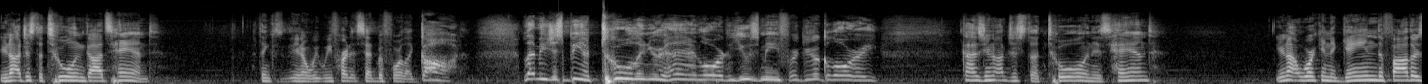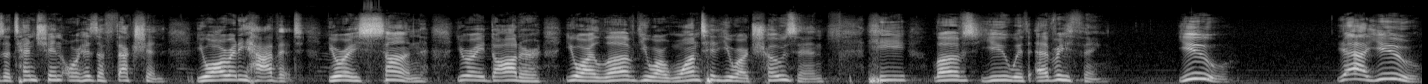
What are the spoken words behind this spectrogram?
you're not just a tool in God's hand. I think, you know, we, we've heard it said before, like, God, let me just be a tool in your hand, Lord. Use me for your glory. Guys, you're not just a tool in his hand. You're not working to gain the Father's attention or his affection. You already have it. You're a son. You're a daughter. You are loved. You are wanted. You are chosen. He loves you with everything. You. Yeah, you.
